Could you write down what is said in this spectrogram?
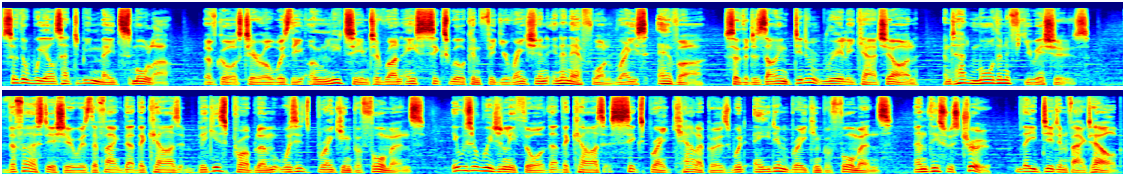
so the wheels had to be made smaller. Of course, Tyrrell was the only team to run a six-wheel configuration in an F1 race ever, so the design didn't really catch on and had more than a few issues. The first issue was the fact that the car's biggest problem was its braking performance. It was originally thought that the car's six brake calipers would aid in braking performance, and this was true. They did in fact help,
